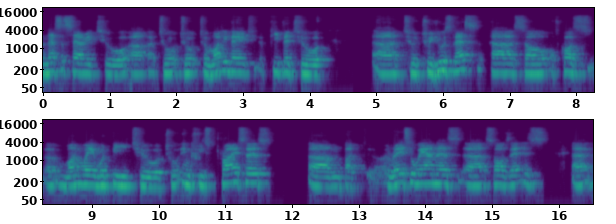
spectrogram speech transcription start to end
necessary to uh, to to to motivate people to uh, to to use less. Uh, so of course, uh, one way would be to to increase prices, um, but raise awareness. Uh, so there is uh,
